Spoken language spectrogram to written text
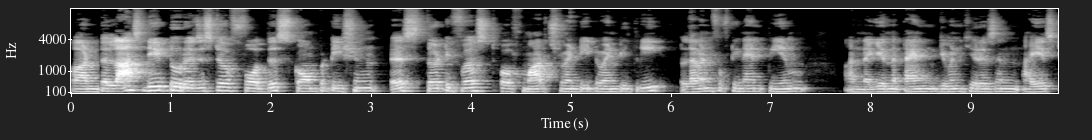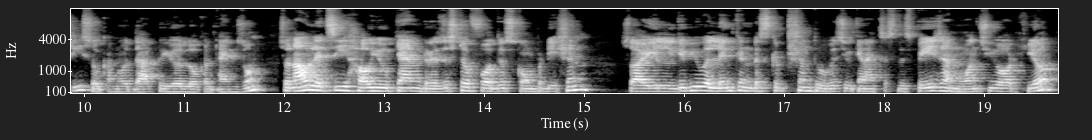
and the last date to register for this competition is 31st of March 2023 11:59 p.m. and again the time given here is in IST so convert that to your local time zone. So now let's see how you can register for this competition. So I will give you a link in description through which you can access this page. And once you are here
